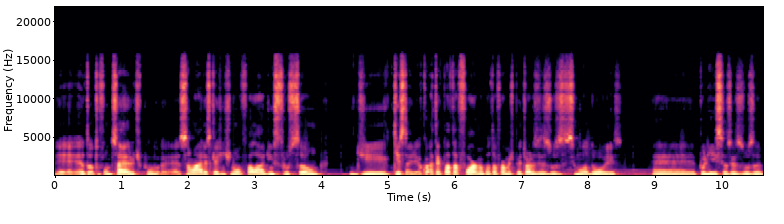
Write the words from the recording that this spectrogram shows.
é, é, eu, tô, eu tô falando sério, tipo, é, são áreas que a gente não ouve falar de instrução, de questão. Até plataforma, plataforma de petróleo às vezes usa simuladores. É, polícia às vezes usa.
